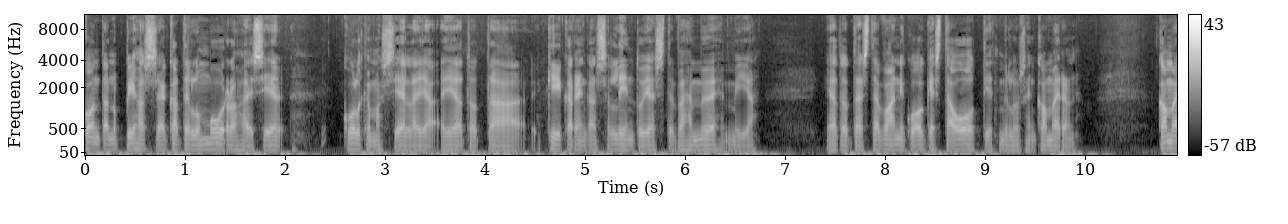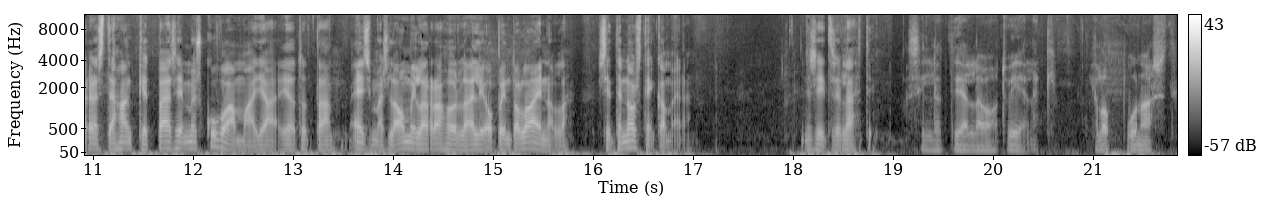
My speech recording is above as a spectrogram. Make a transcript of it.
kontanut pihassa ja katsellut muurahaisia kulkemassa siellä ja, ja tota, kiikarin kanssa lintuja sitten vähän myöhemmin ja, ja tota, sitä vaan niin kuin oikeastaan ootti, että milloin sen kameran, kameran sitten hankkii, että pääsee myös kuvaamaan ja, ja tota, ensimmäisellä omilla rahoilla eli opintolainalla sitten nostin kameran ja siitä se lähti. Sillä tiellä oot vieläkin ja loppuun asti.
